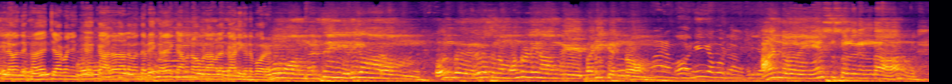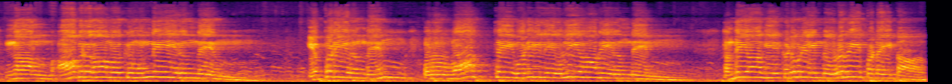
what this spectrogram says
இதில் வந்து கதைச்சா கொஞ்சம் கேட்க அதனால வந்து அப்படியே கதைக்காம நான் அவங்கள காட்டி கொண்டு ஒன்று இருவசனம் ஒன்றிலே நாங்கள் படிக்கின்றோம் ஆண்டவர் இயேசு சொல்லுகின்றார் நான் ஆபிரகாமுக்கு முன்னே இருந்தேன். எப்படி இருந்தேன்? ஒரு வார்த்தை வடிவிலே ஒளியாக இருந்தேன். தந்தையாகிய கடவுள் இந்த உலகை படைத்தார்.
